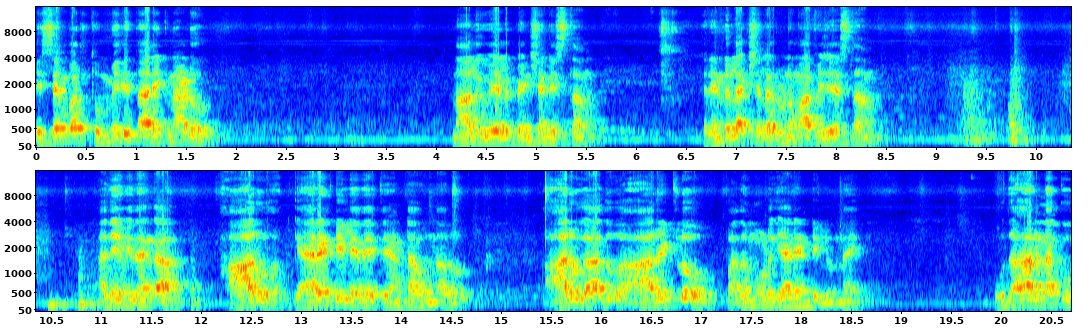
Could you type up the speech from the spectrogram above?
డిసెంబర్ తొమ్మిది తారీఖు నాడు నాలుగు వేలు పెన్షన్ ఇస్తాం రెండు లక్షల రుణమాఫీ చేస్తాం. అదేవిధంగా ఆరు గ్యారంటీలు ఏదైతే అంటా ఉన్నారో ఆరు కాదు ఆరిట్లో పదమూడు గ్యారంటీలు ఉన్నాయి. ఉదాహరణకు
